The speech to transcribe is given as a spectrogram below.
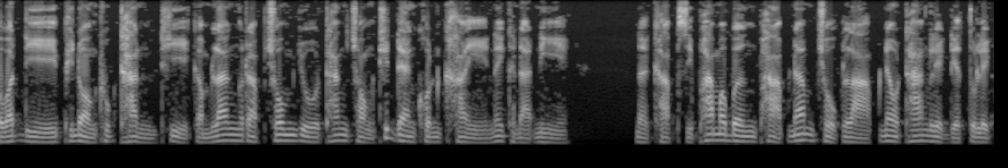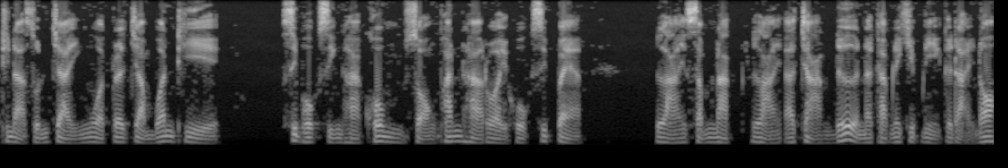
สวัสดีพี่น้องทุกท่านที่กำลังรับชมอยู่ทางช่องทิศแดงคนไข่ในขณะนี้นะครับสิพามาเบิงภาพน้ำโชคลาภแนวทางเหลขเด็ดตัวเลขที่น่าสนใจงวดประจำวันที่ 16 สิงหาคม 2568 หลายสำนักหลายอาจารย์เด้อนะครับ ในคลิปนี้ก็ได้เนาะ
